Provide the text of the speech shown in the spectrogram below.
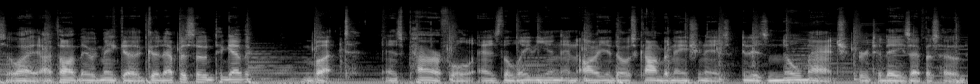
So I, I thought they would make a good episode together. But as powerful as the Ledian and Ariados combination is, it is no match for today's episode.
